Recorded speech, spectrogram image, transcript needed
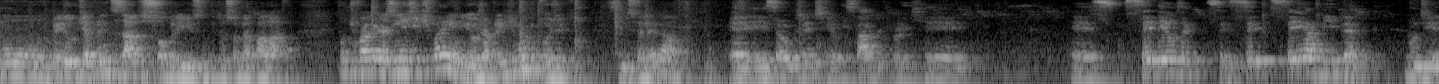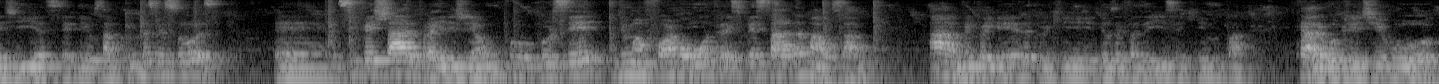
num período de aprendizado sobre isso, entendeu? Sobre a palavra. Então devagarzinho a gente vai indo. E eu já aprendi muito hoje aqui. Sim, Isso é legal. É, esse é o objetivo, sabe? Porque é, ser Deus, é- ser, ser, ser a Bíblia no dia a dia, ser Deus, sabe? Porque muitas pessoas é, se fecharam para a religião por, por ser de uma forma ou outra expressada mal, sabe? Ah, vem para a igreja porque Deus vai fazer isso e aquilo, pá. Cara, o objetivo,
